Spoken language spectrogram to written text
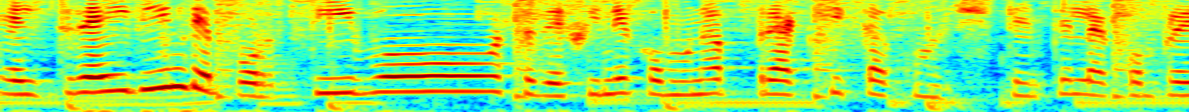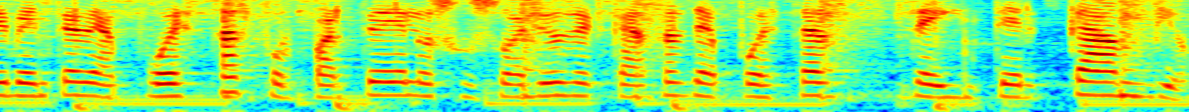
El trading deportivo se define como una práctica consistente en la compra y venta de apuestas por parte de los usuarios de casas de apuestas de intercambio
